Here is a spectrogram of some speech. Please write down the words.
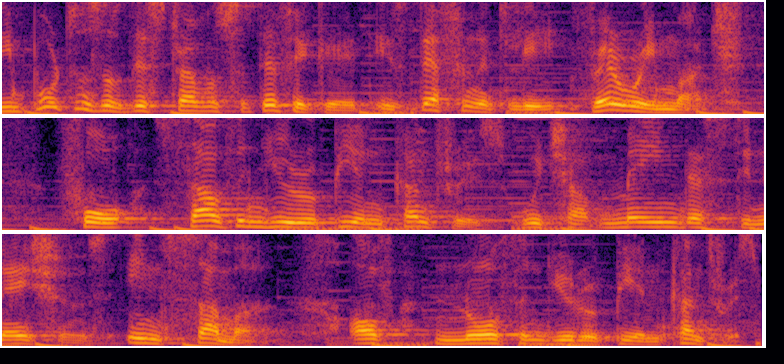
The importance of this travel certificate is definitely very much for Southern European countries, which are main destinations in summer of Northern European countries.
